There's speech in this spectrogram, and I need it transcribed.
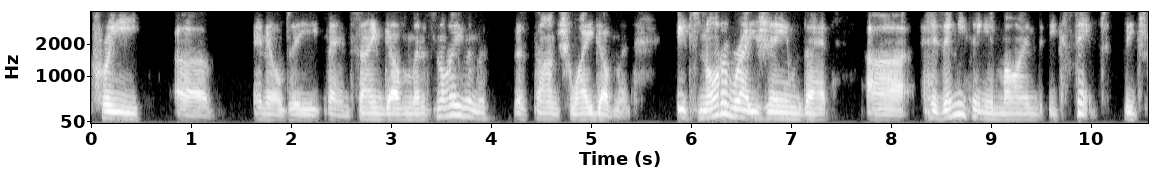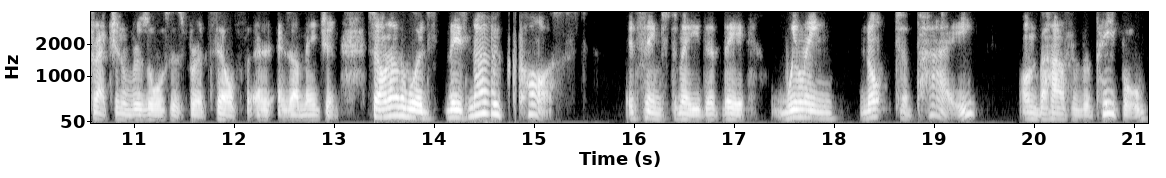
pre uh, NLD Thein Sein government. It's not even the, the Than Shwe government. It's not a regime that uh, has anything in mind except the extraction of resources for itself, as I mentioned. So, in other words, there's no cost, it seems to me, that they're willing not to pay on behalf of the people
